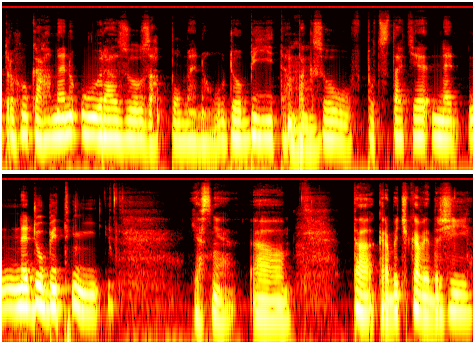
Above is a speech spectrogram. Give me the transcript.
trochu kámen úrazu, zapomenou dobít a mm-hmm. pak jsou v podstatě ne- nedobytní. Jasně. Uh, ta krabička vydrží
